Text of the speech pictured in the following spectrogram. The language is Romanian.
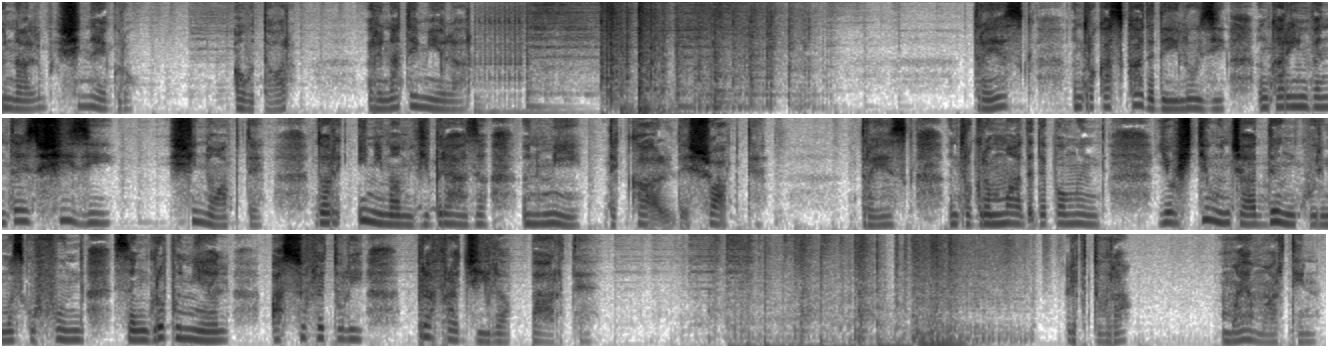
În alb și negru Autor Renate Müller Trăiesc într-o cascadă de iluzii în care inventez și zi și noapte. Doar inima-mi vibrează în mii de cal de șoapte. Trăiesc într-o grămadă de pământ. Eu știu în ce adâncuri mă scufund să îngrop în el a sufletului prea fragilă parte. Lectura Maia Martin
